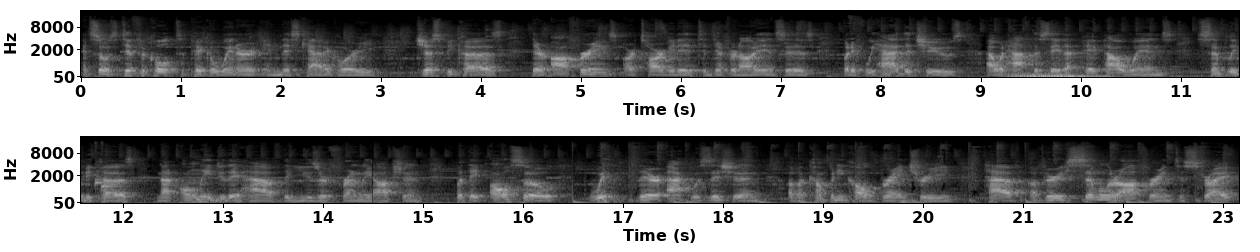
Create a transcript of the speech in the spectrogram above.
And so it's difficult to pick a winner in this category just because their offerings are targeted to different audiences. But if we had to choose, I would have to say that PayPal wins simply because not only do they have the user-friendly option, but they also, with their acquisition of a company called Braintree, have a very similar offering to Stripe.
